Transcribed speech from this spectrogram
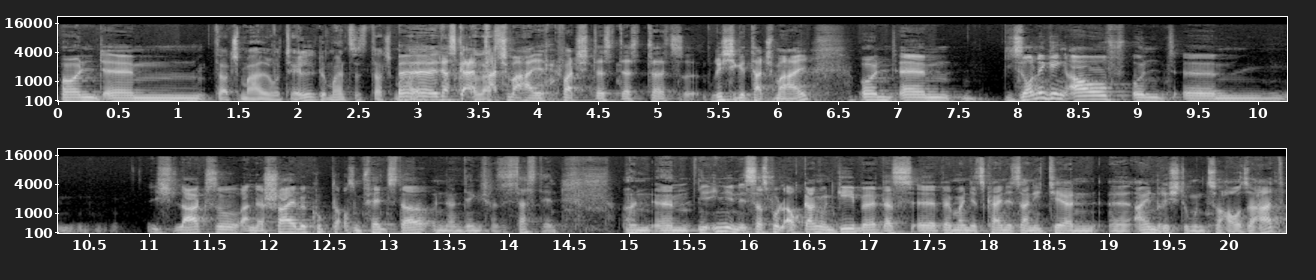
Und ähm, Taj Mahal Hotel, du meinst das Taj Mahal? Äh, das äh, Taj Mahal, Quatsch, das, das, das richtige Taj Mahal. Und ähm, die Sonne ging auf und ähm, ich lag so an der Scheibe, guckte aus dem Fenster und dann denke ich, was ist das denn? Und ähm, in Indien ist das wohl auch gang und gäbe, dass äh, wenn man jetzt keine sanitären äh, Einrichtungen zu Hause hat,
